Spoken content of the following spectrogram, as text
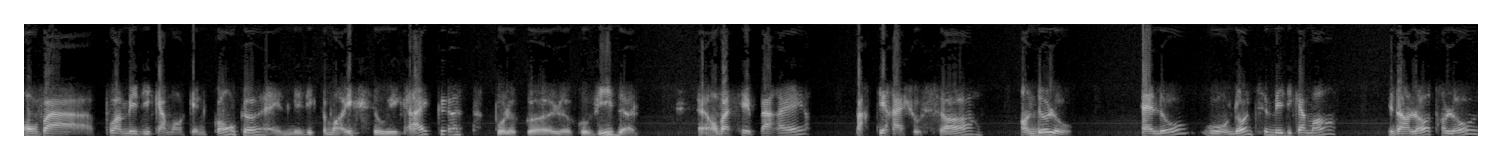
on va, pour un médicament quelconque, un médicament X ou Y, pour le, le Covid, euh, on va séparer par tirage au sort en deux lots. Un lot où on donne ce médicament, et dans l'autre lot,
